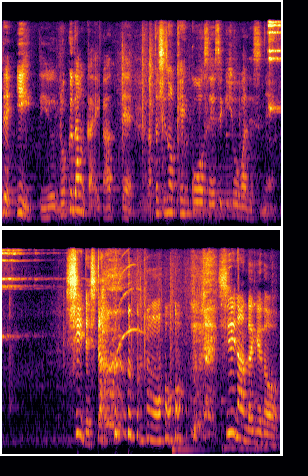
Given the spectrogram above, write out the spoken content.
で E っていう6段階があって私の健康成績表はですね C でした。もう C なんだけど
